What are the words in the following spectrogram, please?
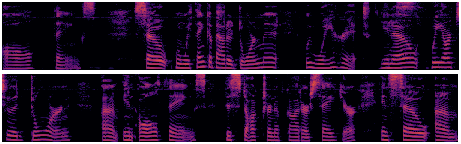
all things. So when we think about adornment, we wear it. You know, we are to adorn um, in all things this doctrine of God, our Savior. And so, um,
